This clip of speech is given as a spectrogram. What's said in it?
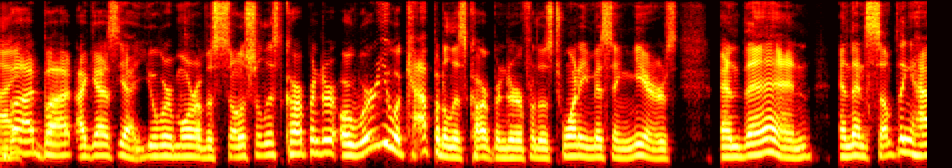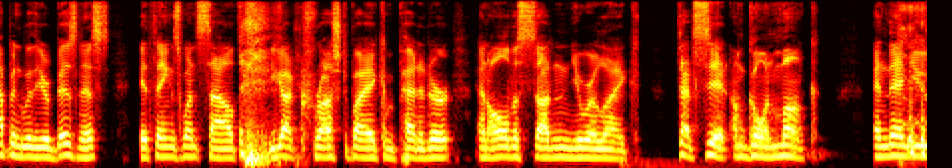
I- but but I guess yeah, you were more of a socialist carpenter, or were you a capitalist carpenter for those 20 missing years? And then and then something happened with your business. It things went south. You got crushed by a competitor, and all of a sudden you were like, That's it, I'm going monk. And then you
